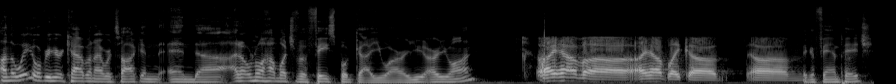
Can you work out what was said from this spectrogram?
on the way over here, Cab and I were talking, and uh, I don't know how much of a Facebook guy you are. Are you are you on I have a I have like a um, like a fan page?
